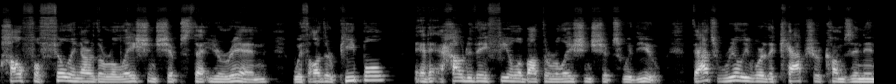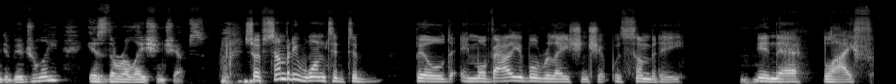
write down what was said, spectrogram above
how fulfilling are the relationships that you're in with other people, and how do they feel about the relationships with you? That's really where the capture comes in individually is the relationships. So if somebody wanted to build a more valuable relationship with somebody mm-hmm. in their life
